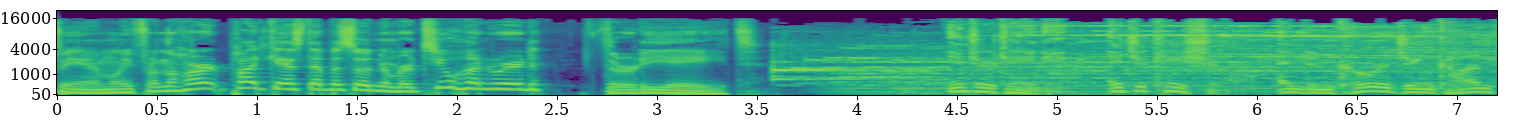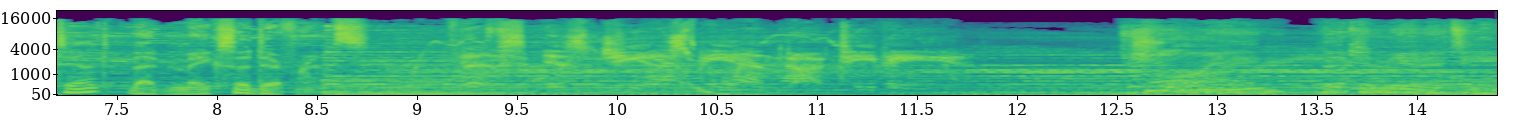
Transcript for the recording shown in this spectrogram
Family from the Heart podcast episode number 238. Entertaining, educational, and encouraging content that makes a difference. This is GSPN.TV. Join the community.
